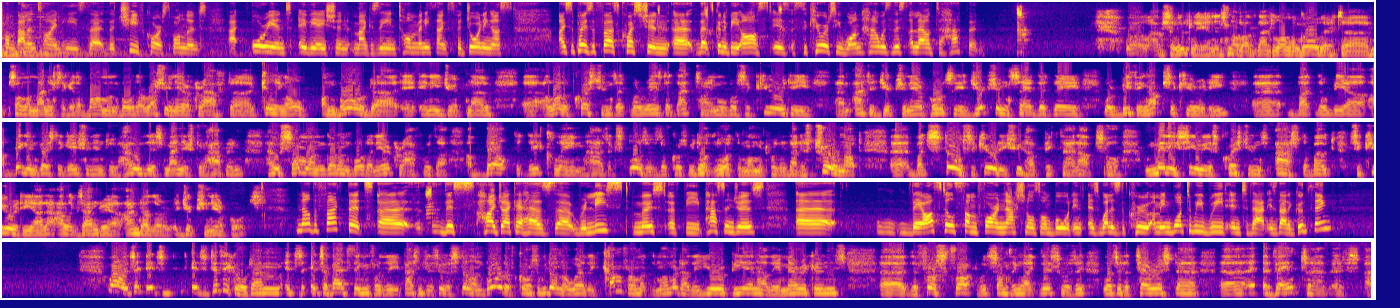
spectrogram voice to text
Tom Ballantyne. He's the, the chief correspondent at Orient Aviation magazine. Tom, many thanks for joining us. I suppose the first question uh, that's going to be asked is a security one. How was this allowed to happen? Well, absolutely, and it's not that long ago that uh, someone managed to get a bomb on board a Russian aircraft, uh, killing all on board uh, in Egypt. Now, uh, a lot of questions that were raised at that time over security um, at Egyptian airports. The Egyptians said that they were beefing up security, uh, but there'll be a, a, big investigation into how this managed to happen, how someone got on board an aircraft with a, a belt that they claim has explosives. Of course, we don't know at the moment whether that is true or not, uh, but still, security should have picked that up. So many serious questions asked about security at Alexandria and other Egyptian airports. Now, the fact that uh, this hijacker has uh, released most of the passengers, uh, there are still some foreign nationals on board in, as well as the crew. I mean, what do we read into that? Is that a good thing? Well, it's it's it's difficult. Um, it's it's a bad thing for the passengers who are still on board. Of course, we don't know where they come from at the moment. Are they European? Are they Americans? Uh, the first thought with something like this was it was it a terrorist uh, uh, event, uh,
